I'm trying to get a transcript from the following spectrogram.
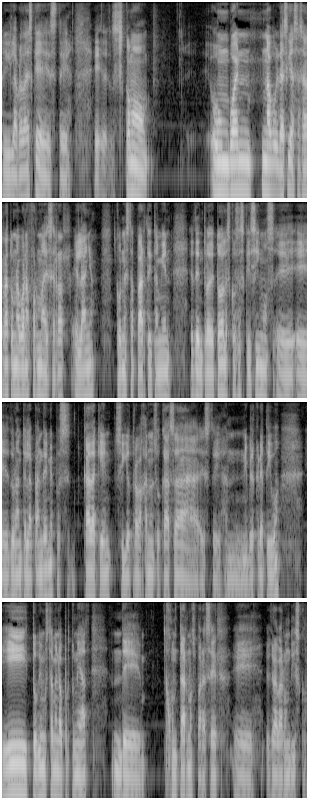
Y la verdad es que este es como un buen, una, hace rato, una buena forma de cerrar el año con esta parte y también eh, dentro de todas las cosas que hicimos eh, eh, durante la pandemia, pues cada quien siguió trabajando en su casa este, a nivel creativo y tuvimos también la oportunidad de juntarnos para hacer, grabar un disco.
